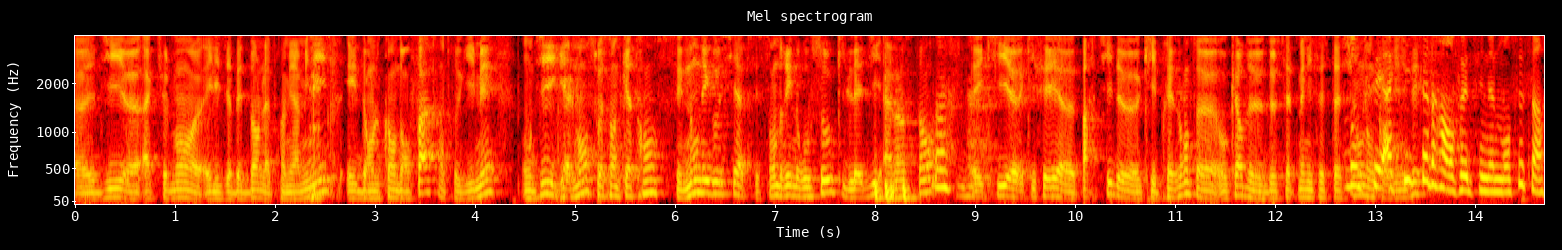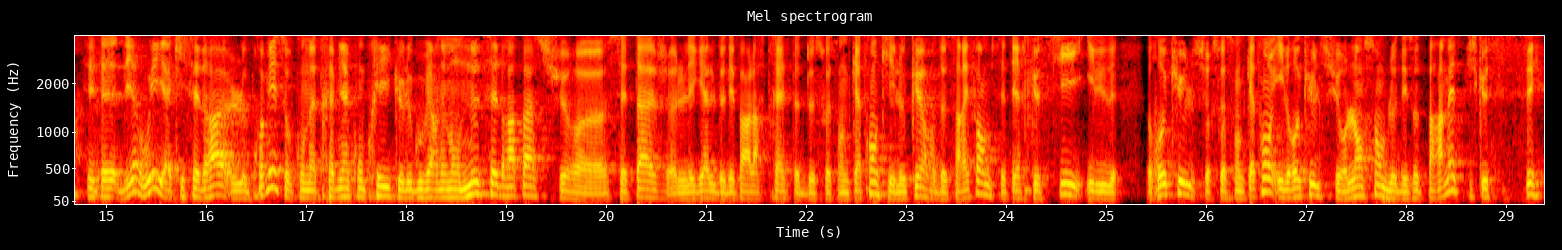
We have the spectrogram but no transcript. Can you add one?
euh, dit euh, actuellement euh, Elisabeth Borne, la Première ministre. Et dans le camp d'en face, entre guillemets, on dit également 64 ans, c'est non négociable. C'est Sandrine Rousseau qui l'a dit à l'instant et qui, qui fait partie de, qui est présente au cœur de, cette manifestation. Donc c'est à qui cédera en fait finalement, c'est ça? C'est-à-dire, oui, à qui cédera le premier, sauf qu'on a très bien compris que le gouvernement ne cédera pas sur cet âge légal de départ à la retraite de 64 ans, qui est le cœur de sa réforme. C'est-à-dire que s'il recule sur 64 ans, il recule sur l'ensemble des autres paramètres, puisque c'est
